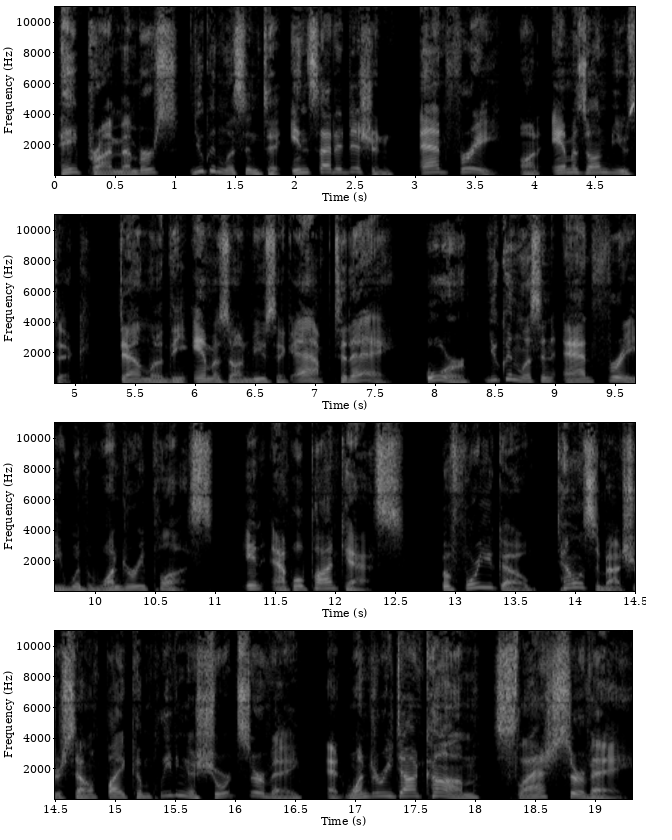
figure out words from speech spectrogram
Hey, Prime members, you can listen to Inside Edition ad free on Amazon Music. Download the Amazon Music app today. Or you can listen ad free with Wondery Plus in Apple Podcasts. Before you go, tell us about yourself by completing a short survey at wondery.com/survey.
